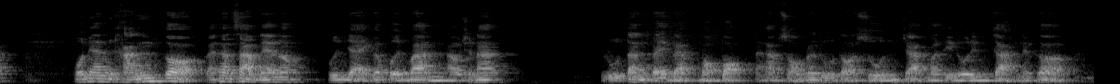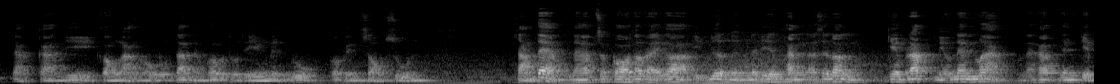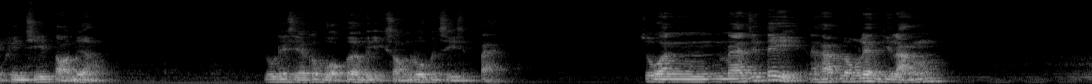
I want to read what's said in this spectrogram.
ผลการแข่งขันก็หลายท่านทราบแล้วเนาะปืนใหญ่ก็เปิดบ้านเอาชนะลูตันไปแบบบอกๆนะครับสองประตูต่อศูนย์จากมาตินโอเดนการ์ดแล้วก็จากการที่กองหลังของลูตันทำเข้าประตูเองหนึ่งลูกก็เป็น 2-0สามแต้มนะครับ สกอร์เท่าไหร่ก็อีกเรื่องหนึ่งและที่สำคัญอาร์เซนอลเกมรับเหนียวแน่นมากนะครับ ยังเก็บคลีนชีตต่อเนื่อง ลูกได้เสียก็บวกเพิ่มไปอีก 2 ลูกเป็น 48 ส่วนแมนซิตี้นะครับลงเล่นทีหลัง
